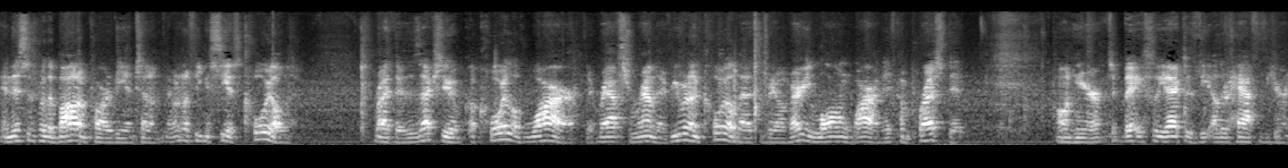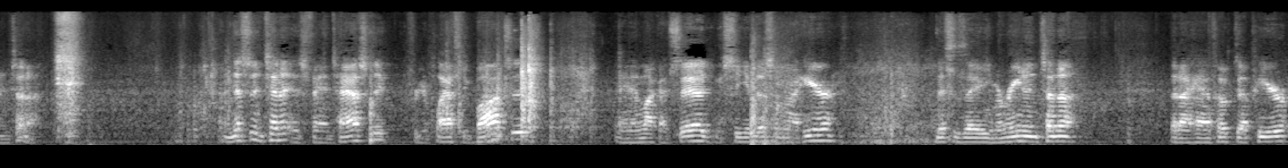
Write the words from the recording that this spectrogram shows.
And this is where the bottom part of the antenna, I don't know if you can see it's coiled right there. There's actually a, a coil of wire that wraps around there. If you were to uncoil that, it's a very long wire. They've compressed it on here to basically act as the other half of your antenna. And this antenna is fantastic for your plastic boxes. And like I said, you can see this one right here. This is a marine antenna that I have hooked up here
